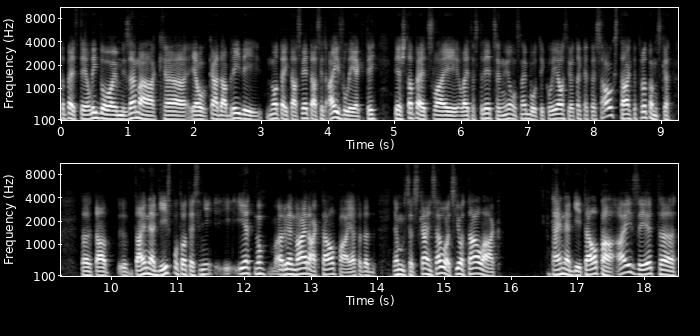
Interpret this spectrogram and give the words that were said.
tāpēc tie lidojumi zemāk uh, jau kādā brīdī noteiktās vietās ir aizliegti. Tieši tāpēc, lai, lai tas triecienu vilnis nebūtu tik liels, jo tagad, tas augstāk, tad, protams, tā, tā, tā enerģija izplatoties, viņi iet nu, ar vien vairāk telpā. Ja, tad, ja mums ir skaņas avots, jo tālāk tā enerģija telpā aiziet, eh,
